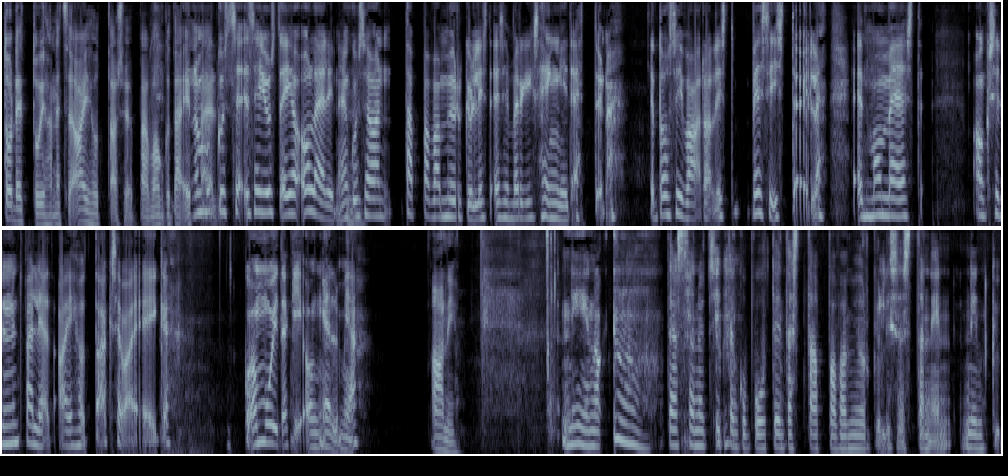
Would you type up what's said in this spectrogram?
todettu ihan, että se aiheuttaa syöpää vai onko tämä No epäilys? mutta kun se, se just ei ole oleellinen, kun se on tappava myrkyllistä esimerkiksi hengitettynä. Ja tosi vaarallista vesistöille. Että mun mielestä, onko sillä nyt väliä, että aiheuttaako se vai eikö? Kun on muitakin ongelmia. Anja. Niin, no, tässä nyt sitten kun puhuttiin tästä tappava myrkyllisestä, niin, niin ky-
